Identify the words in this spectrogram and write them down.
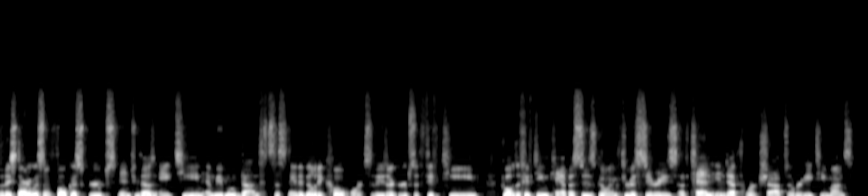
So they started with some focus groups in 2018, and we've moved on to sustainability cohorts. So these are groups of 15, 12 to 15 campuses going through a series of 10 in-depth workshops over 18 months,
